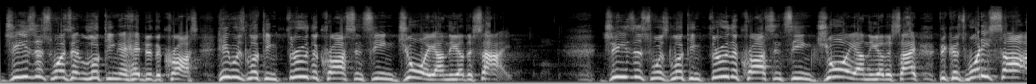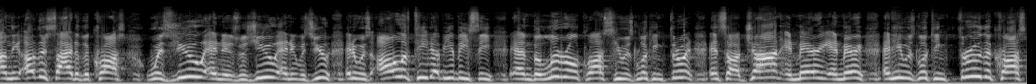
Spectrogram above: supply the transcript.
Jesus wasn't looking ahead to the cross, he was looking through the cross and seeing joy on the other side. Jesus was looking through the cross and seeing joy on the other side because what he saw on the other side of the cross was you and it was you and it was you and it was all of TWBC and the literal cross. He was looking through it and saw John and Mary and Mary and he was looking through the cross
